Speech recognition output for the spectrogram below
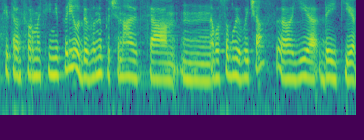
ці трансформаційні періоди вони починаються в особливий час. Е, є деякі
